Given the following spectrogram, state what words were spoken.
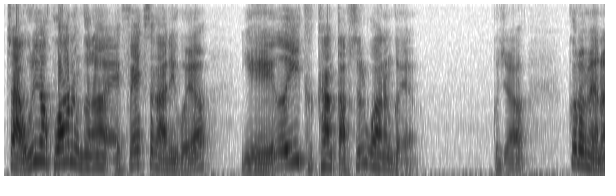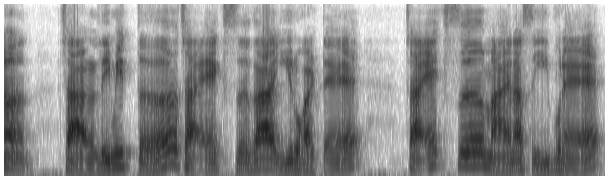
자 우리가 구하는 거는 fx가 아니고요. 얘의 극한값을 구하는 거예요. 그죠? 그러면은 자 리미트 자 x가 2로 갈 때 자 x 마이너스 2분의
